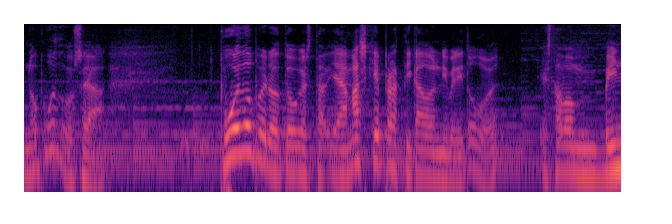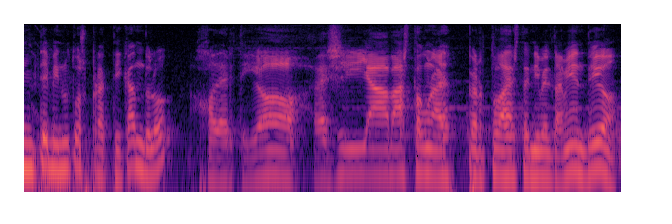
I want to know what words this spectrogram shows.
no puedo, o sea... Puedo, pero tengo que estar... Y además que he practicado el nivel y todo, ¿eh? He estado 20 minutos practicándolo. Joder, tío. A ver si ya basta una vez por todo este nivel también, tío.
